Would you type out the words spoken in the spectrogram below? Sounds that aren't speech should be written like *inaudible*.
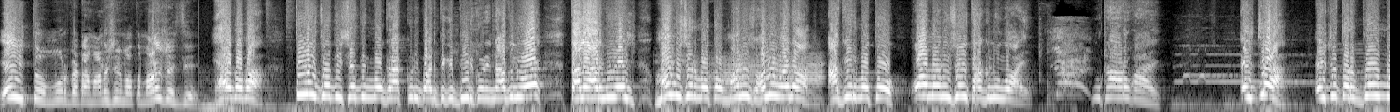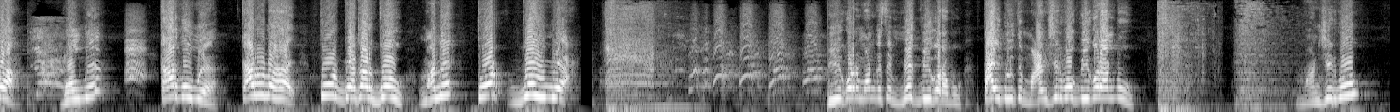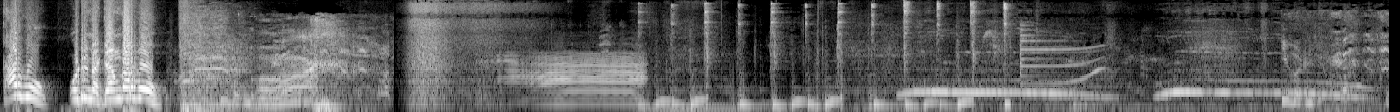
এই তো মোর বেটা মানুষের মতো মানুষ হয়েছে হ্যাঁ বাবা তুই যদি সেদিন মোক রাগ করি বাড়ি থেকে বের করে না দিলু হয় তাহলে আর মুই এই মানুষের মতো মানুষ হলু হয় না আগের মতো অমানুষই থাকলু হয়। উঠা আরও খায় এইটা এইটা তোর বৌমা। বৌমে? কার বৌমে? কারণ হয় তোর বেটার বউ মানে তোর বৌমা। বিয়ে করার মন গেছে মেঘ বিয়ে করাবো। তাই বলি তুই মানুষের বউ বিয়ে করে আনব। মানুষের বউ? কার বউ? ওটি না গেন্দার বউ।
